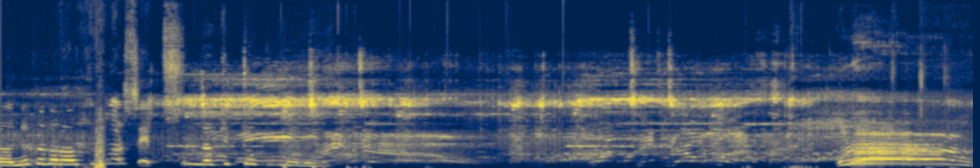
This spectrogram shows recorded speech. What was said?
ya ne kadar altın varsa hepsini rakip topladı. One takedown left. Aa!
